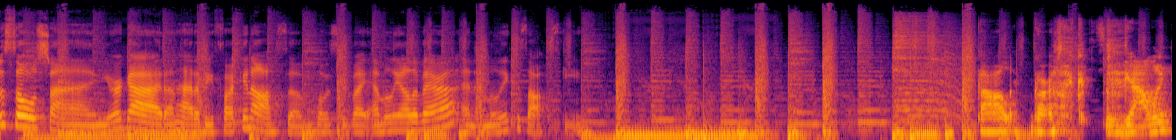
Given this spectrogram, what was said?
to Soul Shine, your guide on how to be fucking awesome, hosted by Emily Oliveira and Emily Kosofsky. Garlic. Garlic. So Gallic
